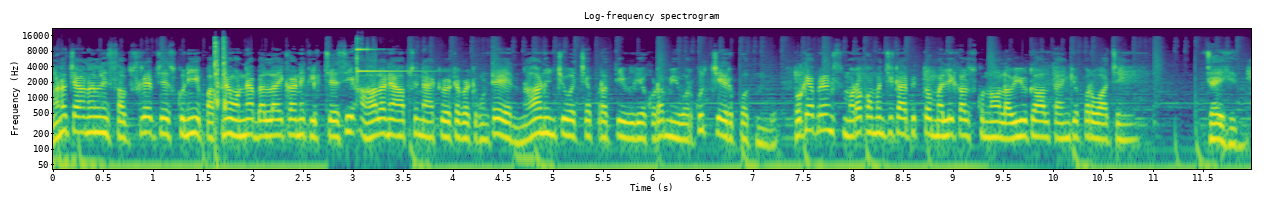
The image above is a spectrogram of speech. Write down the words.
మన ఛానల్ని సబ్స్క్రైబ్ చేసుకుని పక్కనే ఉన్న బెల్ ఐకాన్ని క్లిక్ చేసి ఆల్ అనే ఆప్షన్ యాక్టివేట్ పెట్టుకుంటే నా నుంచి వచ్చే ప్రతి వీడియో కూడా మీ వరకు చేరిపోతుంది. ఓకే ఫ్రెండ్స్ మరొక మంచి టాపిక్తో మళ్ళీ కలుసుకుందాం. Love you to all thank you for watching జై హింద్.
